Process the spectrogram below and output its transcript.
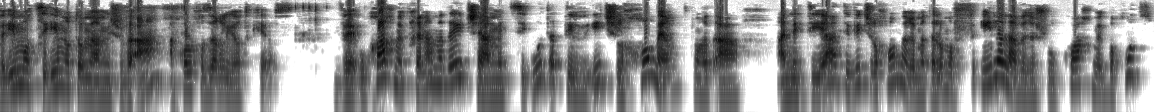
ואם מוציאים אותו מהמשוואה, הכל חוזר להיות כאוס. והוכח מבחינה מדעית שהמציאות הטבעית של חומר, זאת אומרת הנטייה הטבעית של חומר, אם אתה לא מפעיל עליו איזשהו כוח מבחוץ,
